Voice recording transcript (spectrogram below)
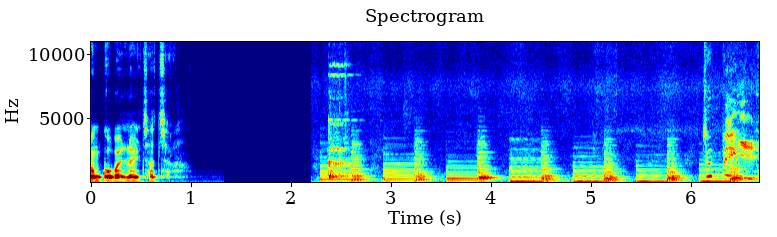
똥꼬 발랄 차차. 쭈빼기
